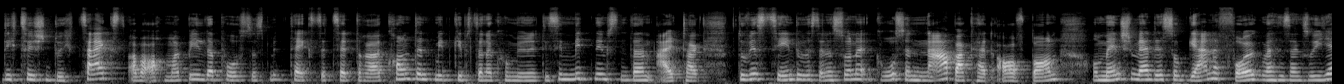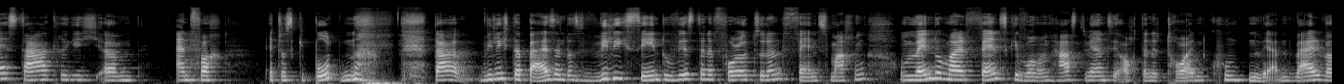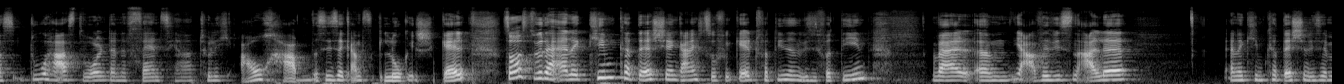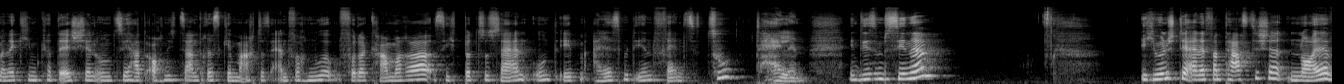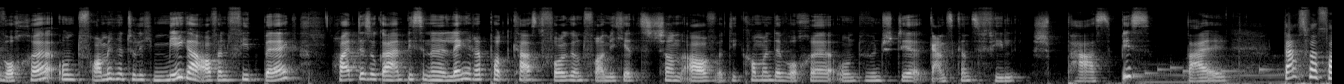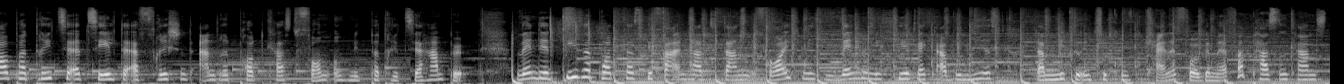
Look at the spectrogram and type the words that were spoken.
dich zwischendurch zeigst, aber auch mal Bilder postest mit Text etc., Content mitgibst deiner Community, sie mitnimmst in deinem Alltag. Du wirst sehen, du wirst eine so eine große Nahbarkeit aufbauen und Menschen werden dir so gerne folgen, weil sie sagen so, yes, da kriege ich ähm, einfach etwas geboten. Da will ich dabei sein, das will ich sehen. Du wirst deine Follower zu deinen Fans machen. Und wenn du mal Fans gewonnen hast, werden sie auch deine treuen Kunden werden. Weil was du hast, wollen deine Fans ja natürlich auch haben. Das ist ja ganz logisch, gell? Sonst würde eine Kim Kardashian gar nicht so viel Geld verdienen, wie sie verdient. Weil, ähm, ja, wir wissen alle, eine Kim Kardashian ist eben eine Kim Kardashian und sie hat auch nichts anderes gemacht, als einfach nur vor der Kamera sichtbar zu sein und eben alles mit ihren Fans zu teilen. In diesem Sinne, ich wünsche dir eine fantastische neue Woche und freue mich natürlich mega auf ein Feedback. Heute sogar ein bisschen eine längere Podcast-Folge und freue mich jetzt schon auf die kommende Woche und wünsche dir ganz, ganz viel Spaß. Bis bald. Das war Frau Patricia erzählt, der erfrischend andere Podcast von und mit Patricia Hampel. Wenn dir dieser Podcast gefallen hat, dann freue ich mich, wenn du mich hier gleich abonnierst, damit du in Zukunft keine Folge mehr verpassen kannst.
